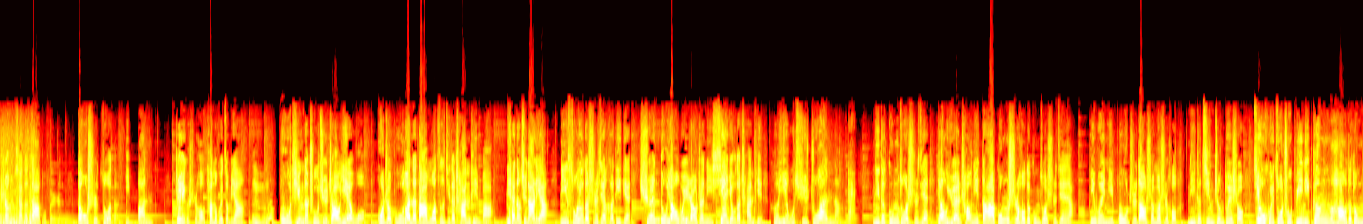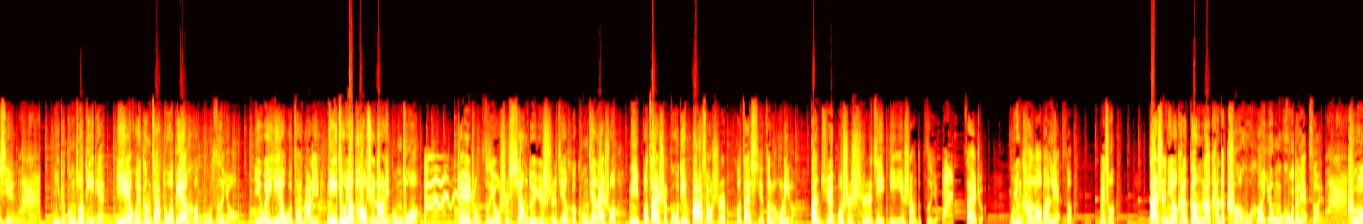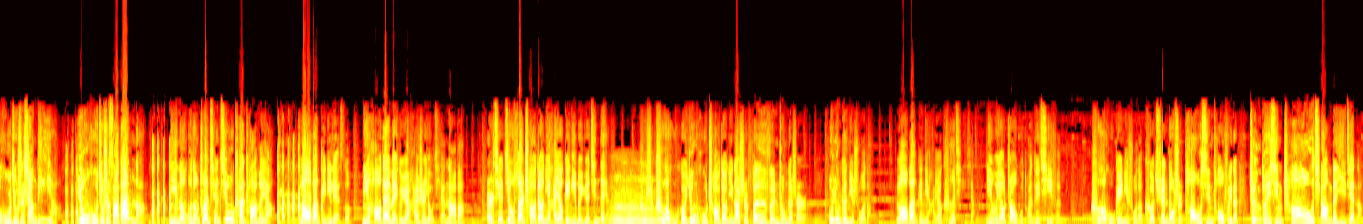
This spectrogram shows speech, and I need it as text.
剩下的大部分人都是做的一般的。这个时候他们会怎么样？嗯，不停的出去找业务，或者不断的打磨自己的产品吧。你还能去哪里啊？你所有的时间和地点全都要围绕着你现有的产品和业务去转呢。你的工作时间要远超你打工时候的工作时间呀，因为你不知道什么时候你的竞争对手就会做出比你更好的东西。你的工作地点也会更加多变和不自由。因为业务在哪里，你就要跑去哪里工作。这种自由是相对于时间和空间来说，你不再是固定八小时和在写字楼里了，但绝不是实际意义上的自由。再者，不用看老板脸色，没错，但是你要看更难看的客户和用户的脸色呀。客户就是上帝呀，用户就是撒旦呐，你能不能赚钱就看他们呀。老板给你脸色，你好歹每个月还是有钱拿吧。而且就算炒掉你，还要给你违约金的呀。可是客户和用户炒掉你，那是分分钟的事儿啊，不用跟你说的。老板跟你还要客气一下，因为要照顾团队气氛。客户给你说的可全都是掏心掏肺的、针对性超强的意见呐！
